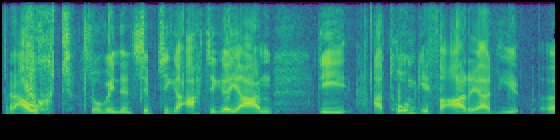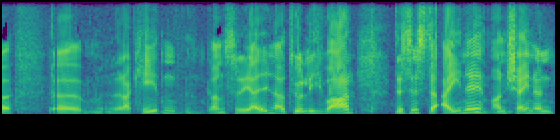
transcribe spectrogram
braucht, so wie in den 70er, 80er Jahren die Atomgefahr, ja, die äh, äh, Raketen ganz reell natürlich war. Das ist der eine. Anscheinend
